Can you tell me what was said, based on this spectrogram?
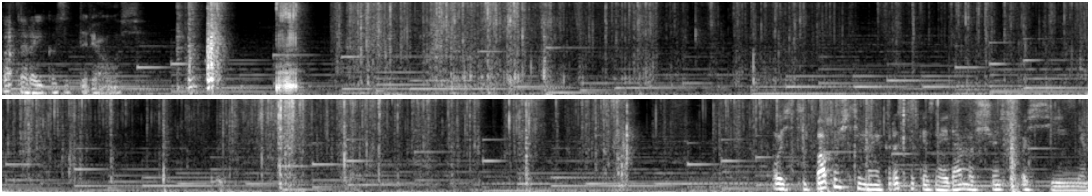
Батарейка затерялась. Ось цій папочці ми якраз таки знайдемо щось осіннє.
